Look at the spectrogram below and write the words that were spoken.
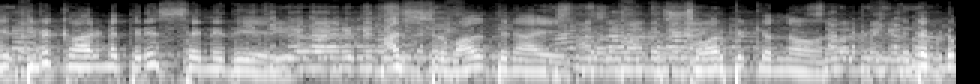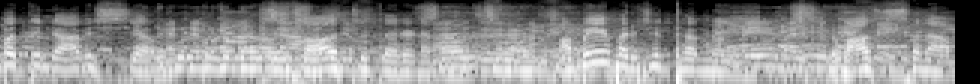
ഈ ദിവ്യക്കാരന്റെ തിരുസന്നിധിയിൽ ആശീർവാദത്തിനായി സമർപ്പിക്കുന്നു. എന്റെ കുടുംബത്തിന്റെ ആവശ്യം സാധിച്ചു തരണം അമ്മേ പരിശുദ്ധമ്മേ കൃപാസനം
